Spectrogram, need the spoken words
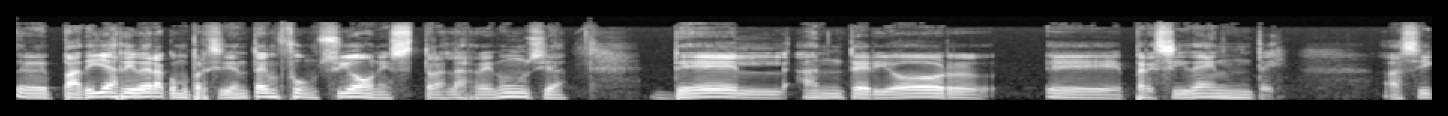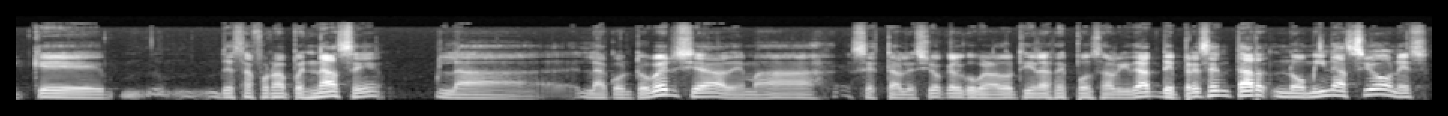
eh, Padilla Rivera como presidenta en funciones tras la renuncia del anterior eh, presidente. Así que de esa forma pues nace la, la, controversia. Además se estableció que el gobernador tiene la responsabilidad de presentar nominaciones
